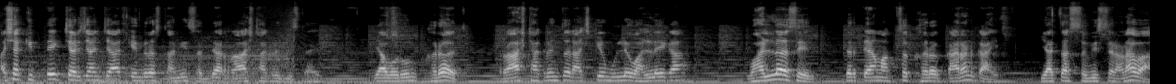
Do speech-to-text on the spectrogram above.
अशा कित्येक चर्चांच्या केंद्रस्थानी सध्या राज ठाकरे दिसत आहेत यावरून खरंच राज ठाकरेंचं राजकीय मूल्य वाढलंय का? वाढलं असेल तर त्यामागचं खरं कारण काय? याचा सविस्तर आढावा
